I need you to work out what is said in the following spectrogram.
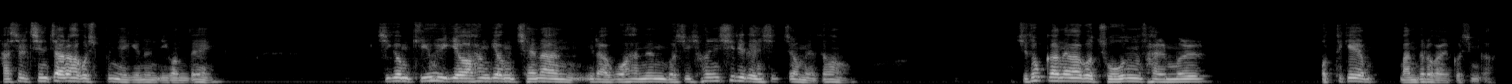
사실 진짜로 하고 싶은 얘기는 이건데 지금 기후위기와 환경재난이라고 하는 것이 현실이 된 시점에서 지속 가능하고 좋은 삶을 어떻게 만들어 갈 것인가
